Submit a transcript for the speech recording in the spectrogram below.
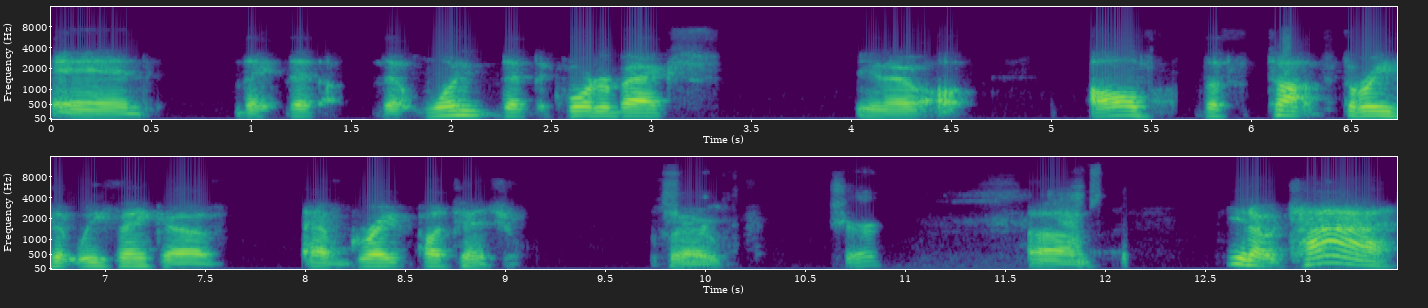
and that that that one that the quarterbacks You know, all, all the top three that we think of have great potential. So, Sure. Sure. um, you know, Ty,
